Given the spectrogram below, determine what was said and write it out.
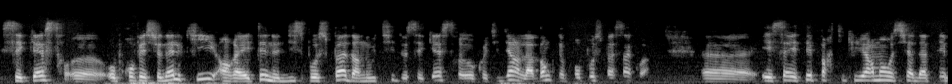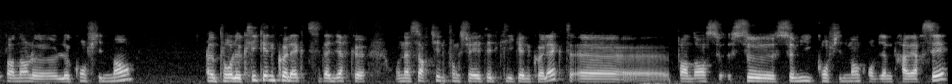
séquestre aux professionnels qui en réalité ne disposent pas d'un outil de séquestre au quotidien. La banque ne propose pas ça quoi. et ça a été particulièrement aussi adapté pendant le, le confinement euh, pour le click and collect, c'est-à-dire que on a sorti une fonctionnalité de click and collect euh, pendant ce, ce semi-confinement qu'on vient de traverser,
